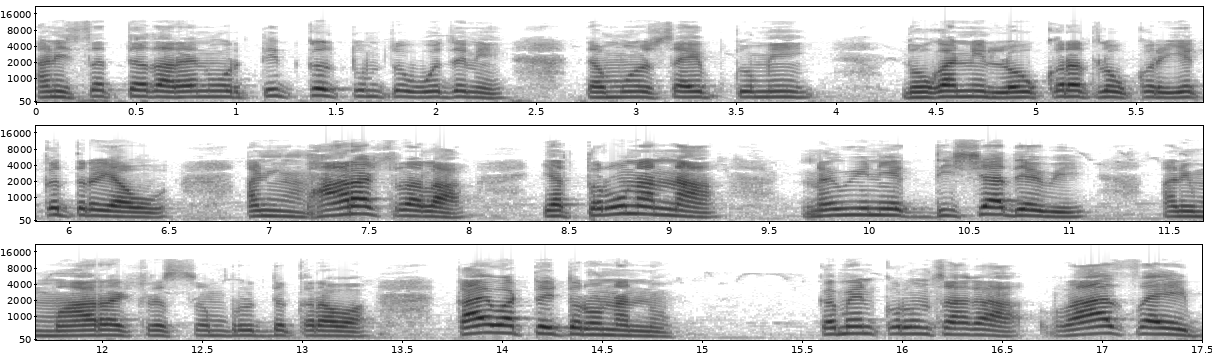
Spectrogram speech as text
आणि सत्ताधाऱ्यांवर तितकंच तुमचं वजन आहे. त्यामुळं साहेब तुम्ही दोघांनी लवकरात लवकर एकत्र यावं आणि महाराष्ट्राला या तरुणांना नवीन एक दिशा द्यावी आणि महाराष्ट्र समृद्ध करावा. काय वाटतंय तरुणांना? कमेंट करून सांगा. राज साहेब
